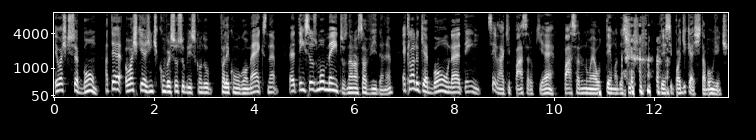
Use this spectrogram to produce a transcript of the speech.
eu acho que isso é bom. Até eu acho que a gente conversou sobre isso quando falei com o Gomex, né? É, tem seus momentos na nossa vida, né? É claro que é bom, né? Tem, sei lá, que pássaro que é. Pássaro não é o tema desse, desse podcast, tá bom, gente?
